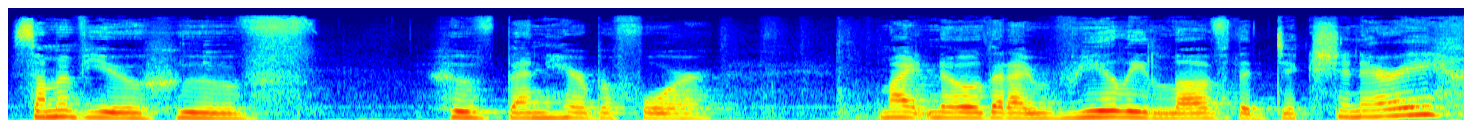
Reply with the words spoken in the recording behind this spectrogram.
Some of you who've, who've been here before might know that I really love the dictionary.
